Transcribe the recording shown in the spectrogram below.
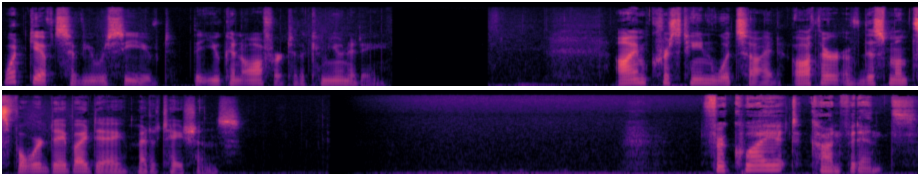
What gifts have you received that you can offer to the community? I'm Christine Woodside, author of this month's Forward Day by Day Meditations. For quiet confidence.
